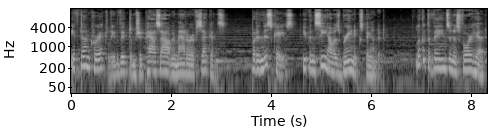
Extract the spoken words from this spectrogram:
If done correctly, the victim should pass out in a matter of seconds. But in this case, you can see how his brain expanded. Look at the veins in his forehead.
